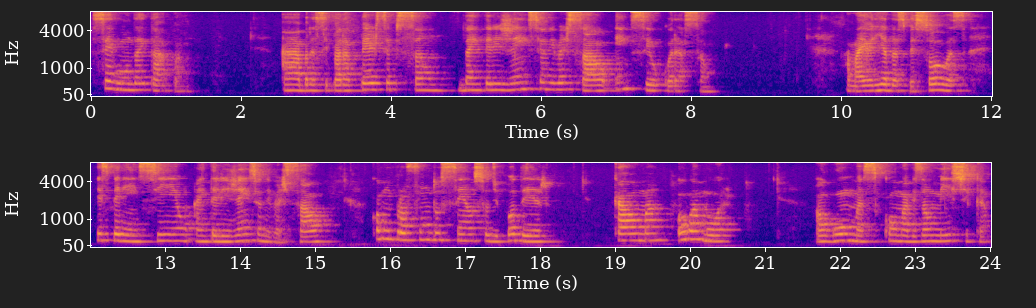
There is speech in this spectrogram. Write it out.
Segunda etapa. Abra-se para a percepção da inteligência universal em seu coração. A maioria das pessoas experienciam a inteligência universal como um profundo senso de poder, calma ou amor. Algumas com uma visão mística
